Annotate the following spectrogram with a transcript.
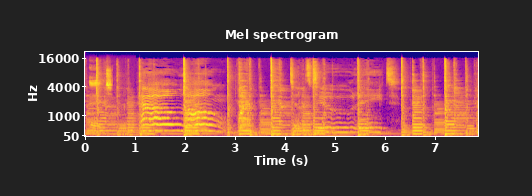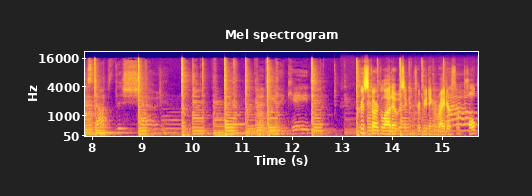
and How Chris Scarglato was a contributing writer for Pulp.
